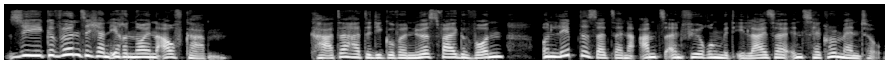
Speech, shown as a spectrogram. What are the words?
Sie gewöhnen sich an ihre neuen Aufgaben. Carter hatte die Gouverneurswahl gewonnen und lebte seit seiner Amtseinführung mit Eliza in Sacramento.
